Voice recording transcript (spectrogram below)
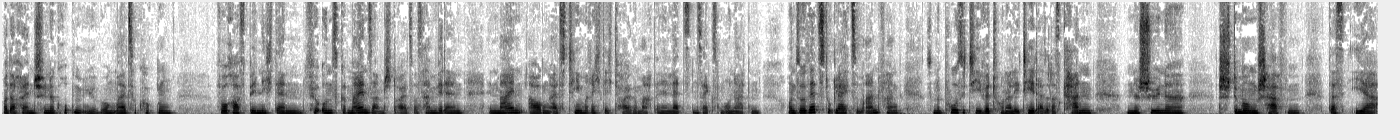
und auch eine schöne Gruppenübung, mal zu gucken, worauf bin ich denn für uns gemeinsam stolz? Was haben wir denn in meinen Augen als Team richtig toll gemacht in den letzten sechs Monaten? Und so setzt du gleich zum Anfang so eine positive Tonalität. Also das kann eine schöne Stimmung schaffen, dass ihr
